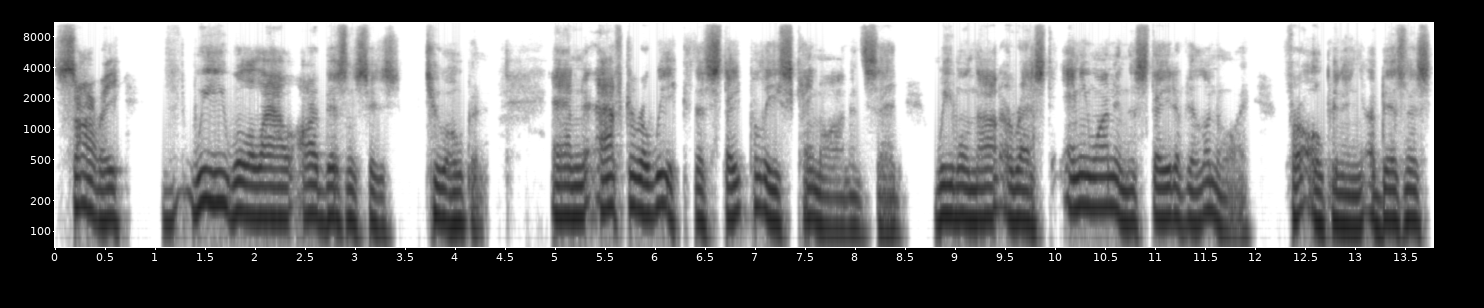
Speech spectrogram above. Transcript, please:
sorry, we will allow our businesses to open. And after a week, the state police came on and said, we will not arrest anyone in the state of Illinois for opening a business.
